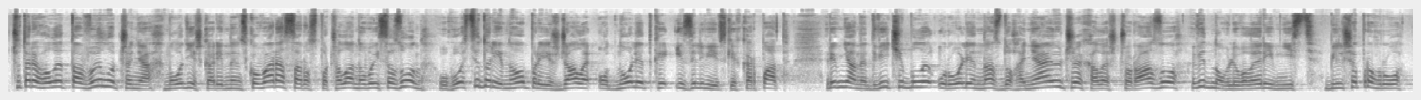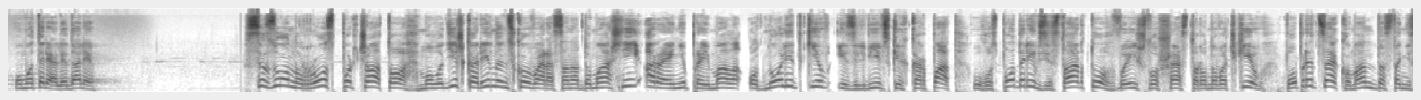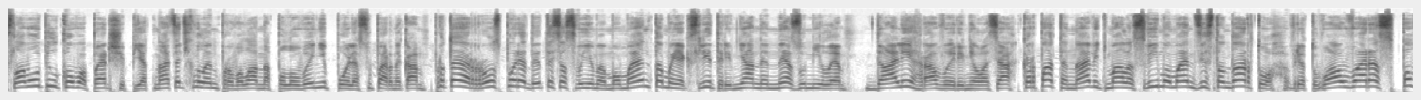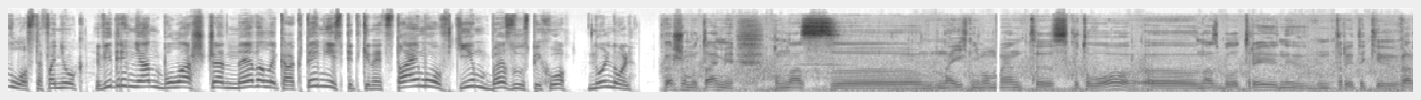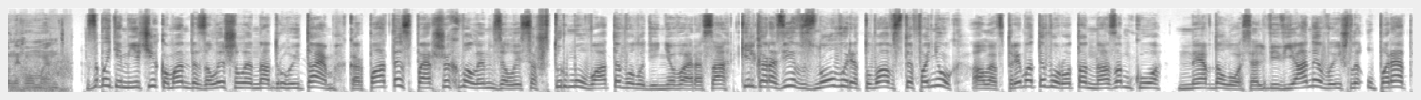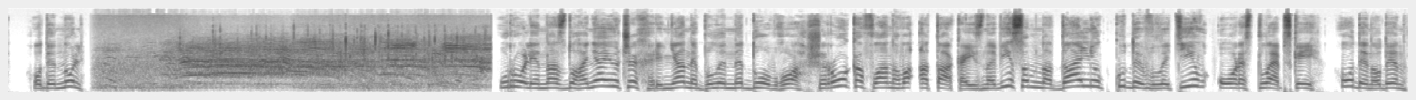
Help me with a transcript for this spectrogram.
Чотири голи та вилучення. Молодіжка Рівненського Вереса розпочала новий сезон. У гості до Рівного приїжджали однолітки із львівських Карпат. Рівняни двічі були у ролі наздоганяючих, але щоразу відновлювали рівність. Більше про гру у матеріалі далі. Сезон розпочато. Молодіжка рівненського вереса на домашній арені приймала однолітків із львівських Карпат. У господарів зі старту вийшло шестеро новачків. Попри це, команда Станіслава Опілкова перші 15 хвилин провела на половині поля суперника. Проте розпорядитися своїми моментами як слід рівняни не зуміли. Далі гра вирівнялася. Карпати навіть мали свій момент зі стандарту. Врятував верес Павло Стефанюк. Від рівнян була ще невелика активність під кінець тайму, втім без успіху. 0-0. В першому таймі у нас е, на їхній момент з кутового е, у нас було три, не- три таких гарних моменти. Забиті м'ячі команди залишили на другий тайм. Карпати з перших хвилин взялися штурмувати володіння Вереса. Кілька разів знову рятував Стефанюк, але втримати ворота на замку не вдалося. Львів'яни вийшли уперед. 1-0. У ролі наздоганяючих рівняни були недовго. Широка флангова атака із навісом на дальню, куди влетів Орест Лепський. 1-1.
